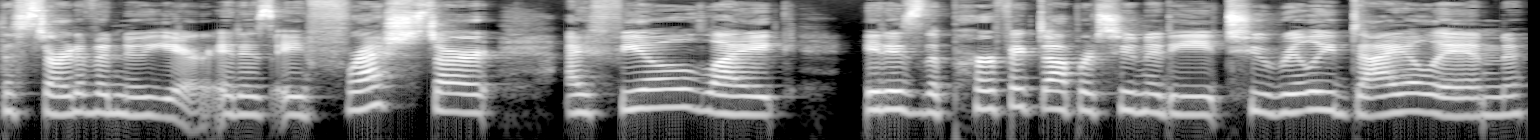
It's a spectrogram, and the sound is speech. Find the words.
the start of a new year. It is a fresh start. I feel like it is the perfect opportunity to really dial in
